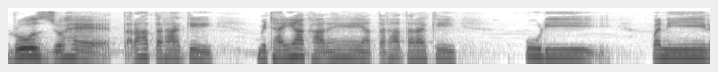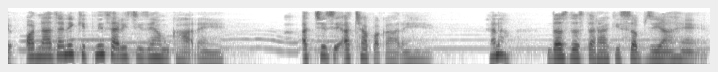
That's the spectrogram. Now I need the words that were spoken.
रोज जो है तरह तरह की मिठाइयाँ खा रहे हैं या तरह तरह की पूड़ी, पनीर और ना जाने कितनी सारी चीज़ें हम खा रहे हैं। अच्छे से अच्छा पका रहे हैं, है ना? दस दस तरह की सब्ज़ियाँ हैं,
